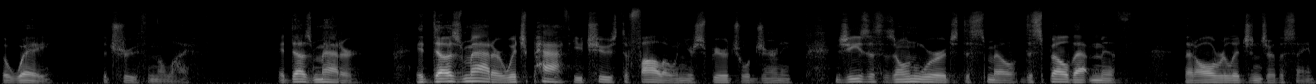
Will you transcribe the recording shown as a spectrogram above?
the way, the truth, and the life. It does matter. It does matter which path you choose to follow in your spiritual journey. Jesus' own words dispel, dispel that myth that all religions are the same.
